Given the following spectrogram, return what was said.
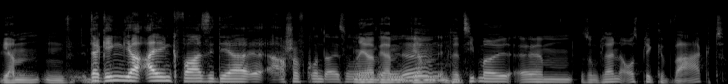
Wir haben Da ging ja allen quasi der Arsch auf Grundeis. Ja, so wir haben, will, wir ne? haben im Prinzip mal ähm, so einen kleinen Ausblick gewagt,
